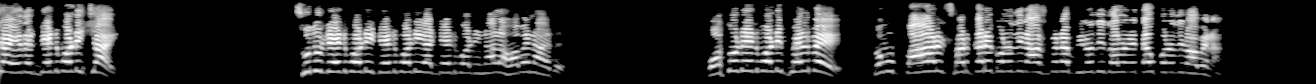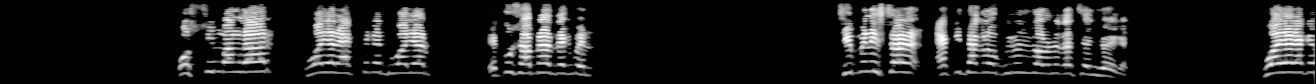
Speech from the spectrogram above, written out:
চাই, এদের ডেড বডি চাই। শুধু ডেড বডি ডেড বডি আর ডেড বডি নাহলে হবে না এদের। কত ডেড বডি ফেলবে? তবু পাহাড় সরকারে কোনোদিন আসবে না, বিরোধী দলনেতাও কোনোদিন হবে না। পশ্চিম বাংলার দু এক থেকে দু হাজার একুশ আপনারা দেখবেন চিফ মিনিস্টার একই থাকলেও বিরোধী দলনেতা চেঞ্জ হয়ে গেছে। দু হাজার একে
